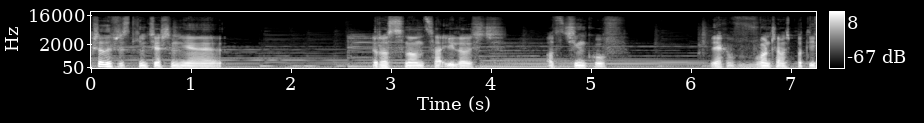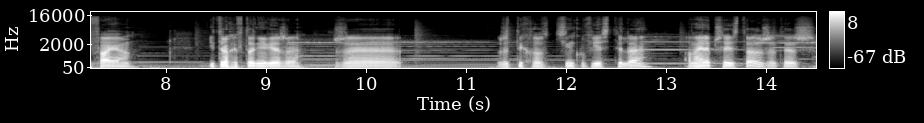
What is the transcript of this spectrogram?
przede wszystkim cieszy mnie rosnąca ilość odcinków jak włączam Spotify'a i trochę w to nie wierzę, że, że tych odcinków jest tyle. A najlepsze jest to, że też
